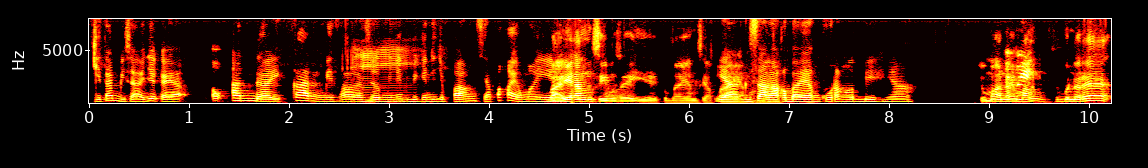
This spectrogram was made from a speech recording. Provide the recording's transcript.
kita bisa aja kayak oh andaikan misalnya film ini Hmm. dibikin di Jepang siapakah yang main Bayang sih maksudnya iya kebayang siapa ya yang bisa lah kebayang kurang lebihnya Cuman Tapi- memang sebenarnya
